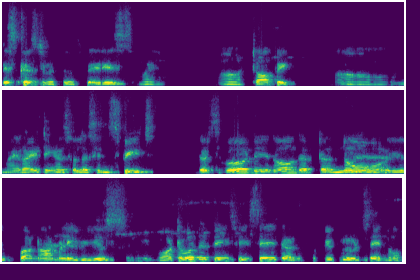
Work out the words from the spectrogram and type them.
discussed with various my topic, in my writing as well as in speech. That's word you know that uh, no normally we use whatever the things we say then people will say no.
